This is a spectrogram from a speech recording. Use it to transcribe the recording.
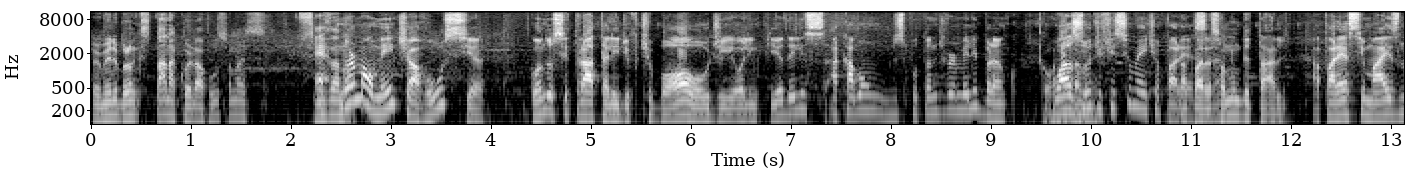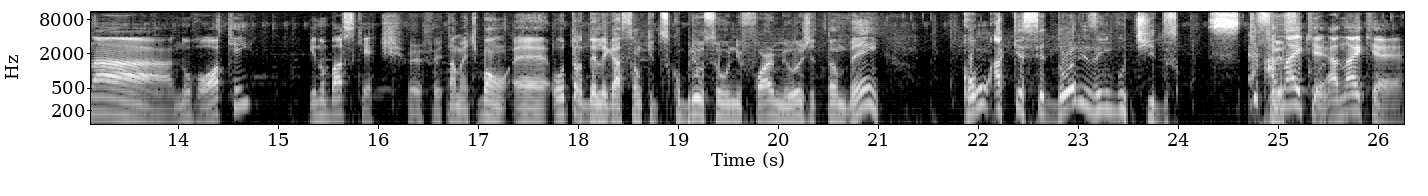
vermelho e branco está na cor da Rússia, mas É, cinza não. normalmente a Rússia, quando se trata ali de futebol ou de Olimpíada, eles acabam disputando de vermelho e branco. O azul dificilmente aparece. Aparece né? só num detalhe. Aparece mais na no hockey e no basquete. Perfeitamente. Bom, é, outra delegação que descobriu o seu uniforme hoje também com aquecedores embutidos. Que a frescura. Nike, a Nike é.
